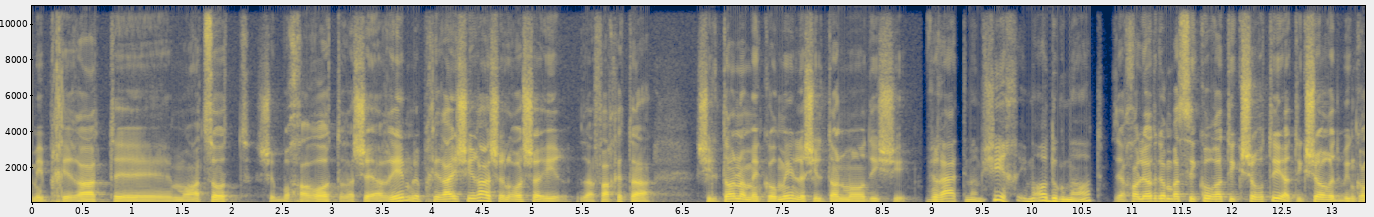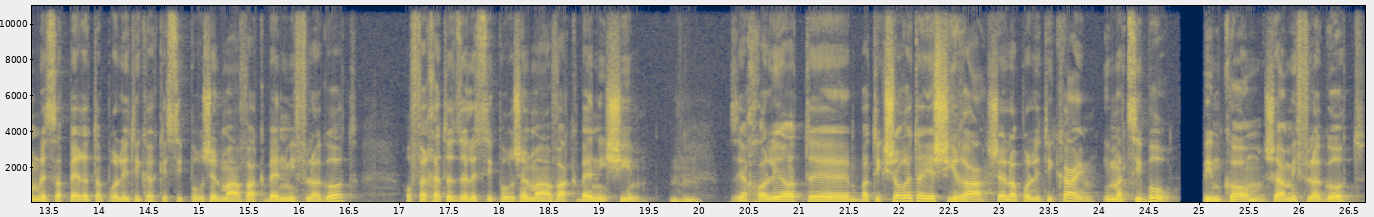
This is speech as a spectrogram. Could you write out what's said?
מבחירת אה, מועצות שבוחרות ראשי ערים לבחירה ישירה של ראש העיר. זה הפך את ה... השלטון המקומי לשלטון מאוד אישי. ורהט ממשיך עם עוד דוגמאות. זה יכול להיות גם בסיקור התקשורתי, התקשורת במקום לספר את הפוליטיקה כסיפור של מאבק בין מפלגות, הופכת את זה לסיפור של מאבק בין אישים. Mm-hmm. זה יכול להיות uh, בתקשורת הישירה של הפוליטיקאים, עם הציבור. במקום שהמפלגות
